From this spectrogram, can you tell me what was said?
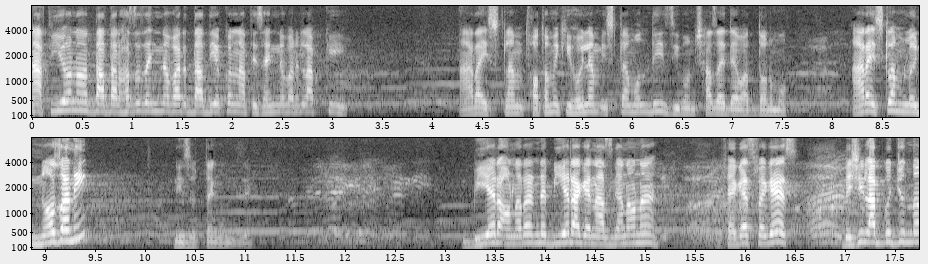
নাতিও না, দাদার হাজা জানি না পারে দাদিও কল নাতি জানি না পারে লাভ কি? আর ইসলাম, প্রথমে কি হইলাম? ইসলাম হল দি জীবন সাজাই দেওয়ার ধর্ম। আর ইসলাম লই ন জানি, নিজের টাঙ্গ নিজে। বিয়ের অনারা বিয়ের আগে নাচ গানও না? ফেগেস ফেগেস। বেশি লাভ করছেন না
